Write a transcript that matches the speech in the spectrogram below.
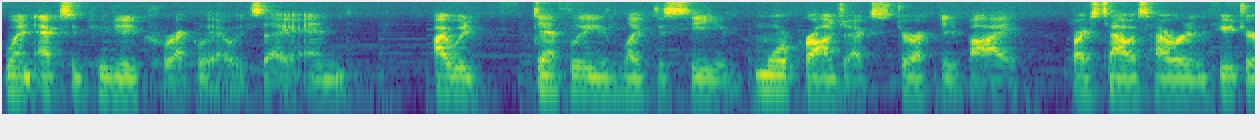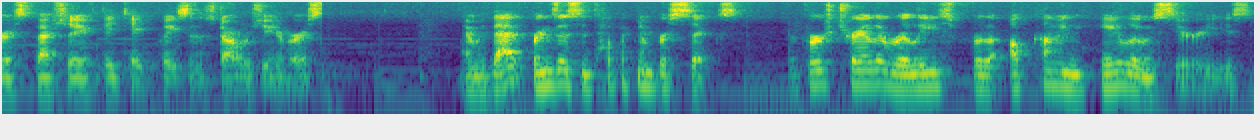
when executed correctly, I would say. And I would definitely like to see more projects directed by Bryce Dallas Howard in the future, especially if they take place in the Star Wars universe. And with that brings us to topic number six. The first trailer released for the upcoming Halo series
